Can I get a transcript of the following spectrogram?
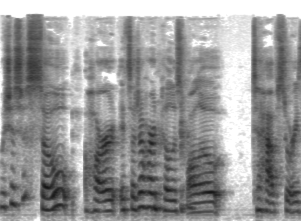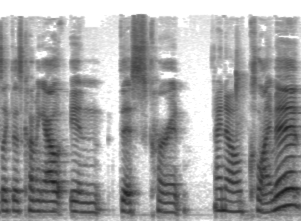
which is just so hard it's such a hard pill to swallow to have stories like this coming out in this current I know. climate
